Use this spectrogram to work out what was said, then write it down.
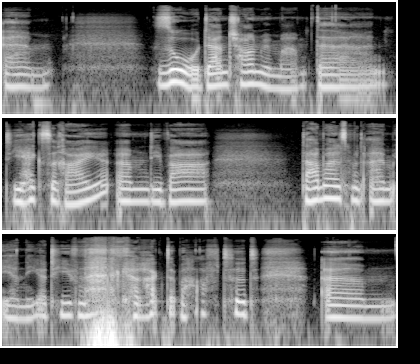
Ähm, so, dann schauen wir mal. Da, die Hexerei, ähm, die war damals mit einem eher negativen Charakter behaftet. Ähm,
